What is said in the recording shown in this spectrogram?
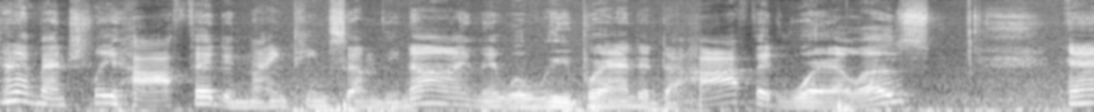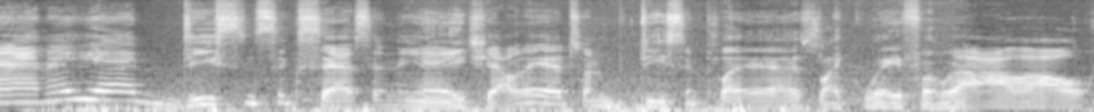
and eventually Hartford in 1979. They were rebranded to Hartford Whalers and they had decent success in the NHL. They had some decent players like Ray Ferraro,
